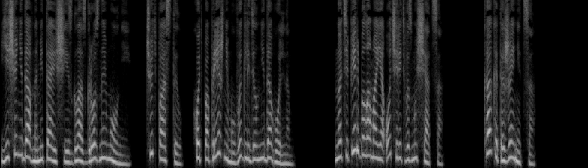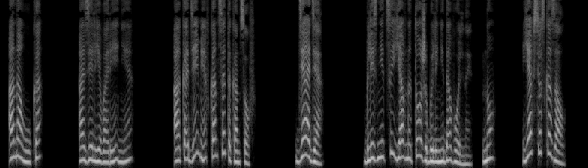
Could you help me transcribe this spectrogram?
еще недавно метающий из глаз грозные молнии, чуть поостыл, хоть по-прежнему выглядел недовольным. Но теперь была моя очередь возмущаться. Как это женится? А наука? А зельеварение? А академия в конце-то концов? Дядя! Близнецы явно тоже были недовольны, но... Я все сказал.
